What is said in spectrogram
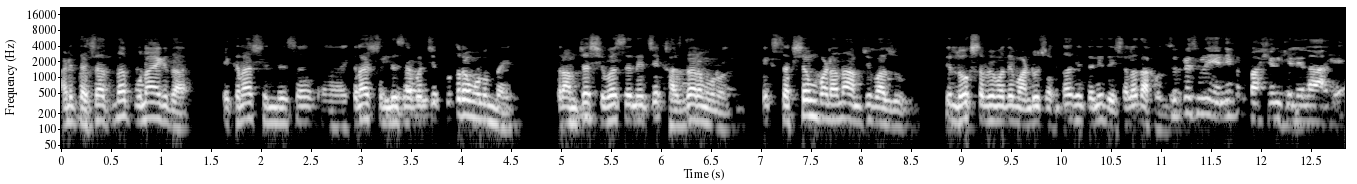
आणि त्याच्यातनं पुन्हा एकदा एकनाथ शिंदे एकनाथ शिंदे साहेबांचे पुत्र म्हणून नाही तर आमच्या शिवसेनेचे खासदार म्हणून एक सक्षमपणानं आमची बाजू ते लोकसभेमध्ये मांडू शकतात हे त्यांनी देशाला दाखवलं. सुप्रिया सुळे यांनी पण भाषण केलेलं आहे.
